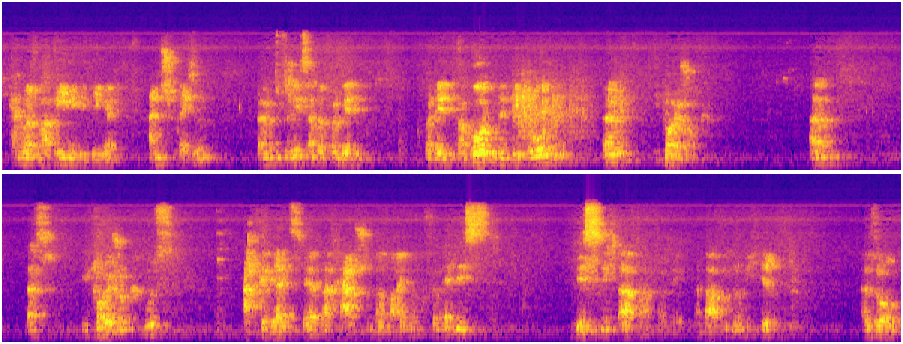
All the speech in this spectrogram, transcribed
Ich kann nur ein paar wenige Dinge ansprechen. Ähm, zunächst einmal von den, von den verbotenen Methoden. Ähm, die Täuschung. Ähm, das, die Täuschung muss abgegrenzt werden nach herrschender Meinung von der List. Listig darf man vertreten, man darf ihn nur nicht irren. Also,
